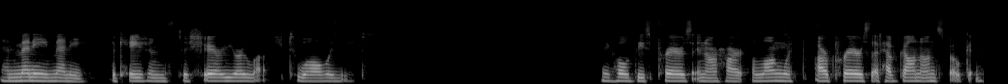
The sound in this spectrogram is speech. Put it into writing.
and many, many occasions to share your love to all we meet. We hold these prayers in our heart along with our prayers that have gone unspoken,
